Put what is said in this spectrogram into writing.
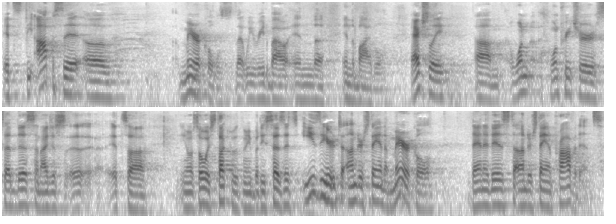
it's the opposite of miracles that we read about in the in the Bible. Actually, um, one one preacher said this, and I just uh, it's uh, you know it's always stuck with me. But he says it's easier to understand a miracle than it is to understand providence.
